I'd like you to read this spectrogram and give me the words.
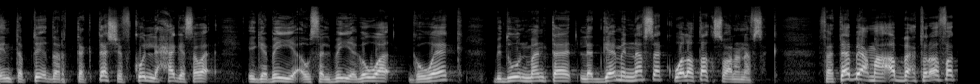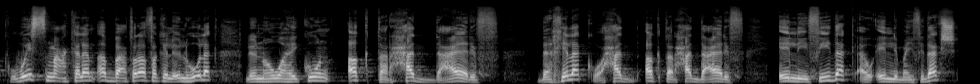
انت بتقدر تكتشف كل حاجة سواء إيجابية أو سلبية جوه جواك بدون ما انت لا تجامل نفسك ولا تقسو على نفسك. فتابع مع أب اعترافك واسمع كلام أب اعترافك اللي يقوله لك لأن هو هيكون أكتر حد عارف داخلك وحد أكتر حد عارف إيه اللي يفيدك أو إيه اللي ما يفيدكش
